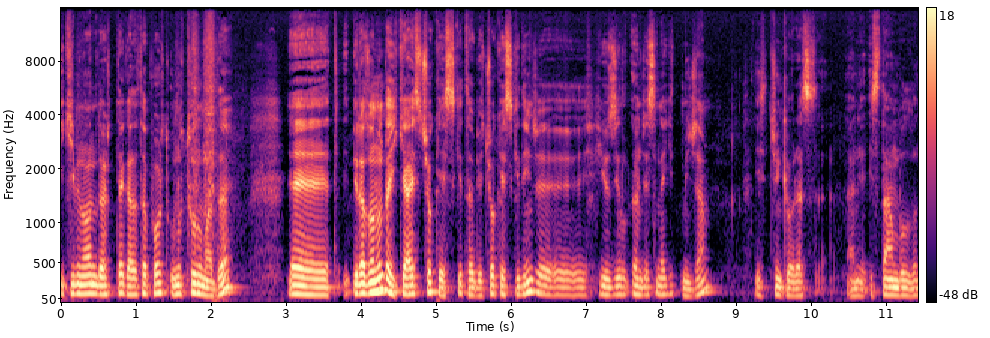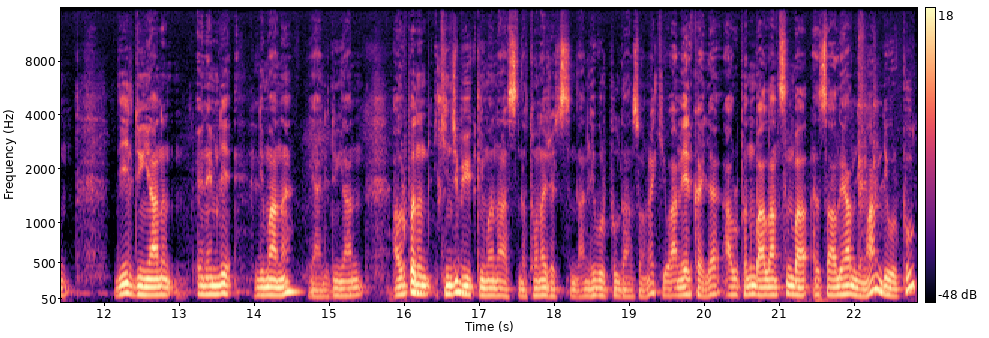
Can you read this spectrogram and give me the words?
2014'te Galata Port unutulmadı. Ee, biraz onun da hikayesi çok eski tabii. Çok eski deyince e, 100 yıl öncesine gitmeyeceğim. Çünkü orası hani İstanbul'un değil dünyanın önemli limanı. Yani dünyanın Avrupa'nın ikinci büyük limanı aslında tonaj açısından Liverpool'dan sonra ki Amerika ile Avrupa'nın bağlantısını ba- sağlayan liman Liverpool.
